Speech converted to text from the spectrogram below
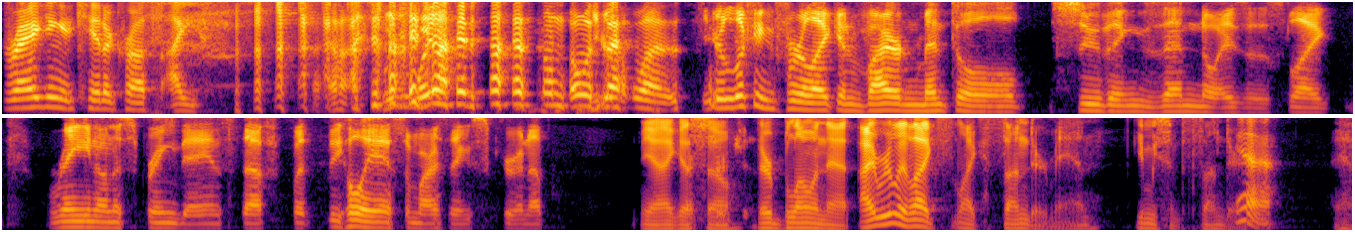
dragging a kid across ice. I, Wait, wait. I don't know what You're- that was. You're looking for like environmental soothing zen noises, like rain on a spring day and stuff. But the whole ASMR thing's screwing up. Yeah, I guess so. search it. They're blowing that. I really like like thunder, man. Give me some thunder. Yeah. Yeah,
